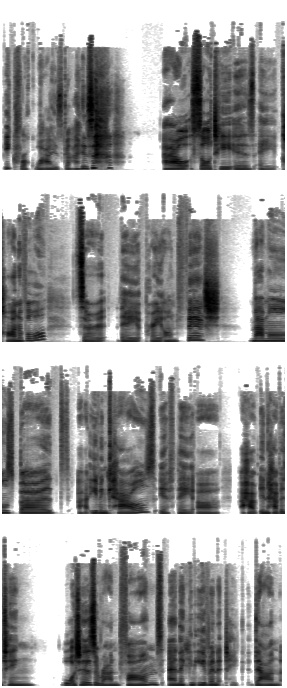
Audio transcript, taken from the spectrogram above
be croc wise, guys. Our salty is a carnivore, so they prey on fish, mammals, birds, uh, even cows if they are ha- inhabiting waters around farms, and they can even take down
